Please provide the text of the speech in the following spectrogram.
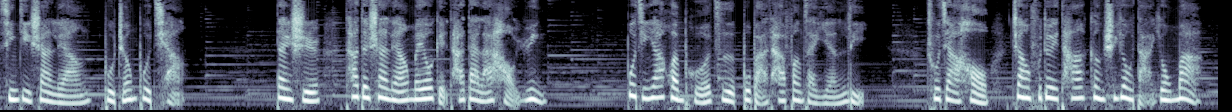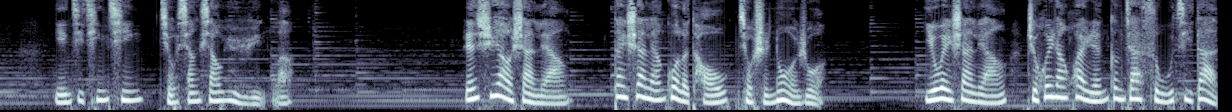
心地善良，不争不抢。但是她的善良没有给她带来好运，不仅丫鬟婆子不把她放在眼里，出嫁后丈夫对她更是又打又骂，年纪轻轻就香消玉殒了。人需要善良，但善良过了头就是懦弱，一味善良只会让坏人更加肆无忌惮。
